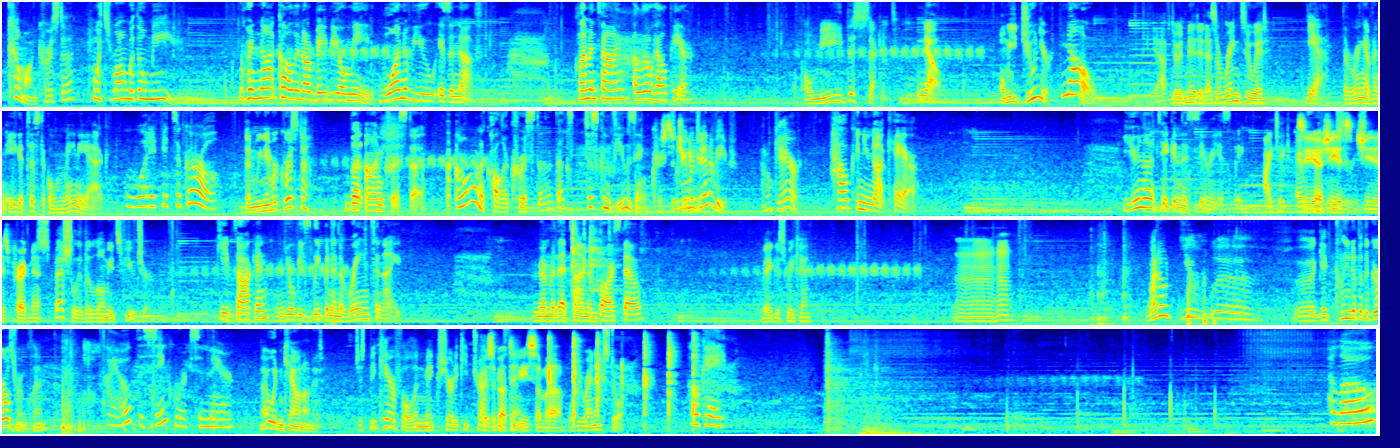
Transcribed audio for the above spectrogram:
Come on, Christa. What's wrong with Omid? We're not calling our baby Omid. One of you is enough. Clementine, a little help here? Omid the second. No. Omid Jr. No. You have to admit it has a ring to it. Yeah, the ring of an egotistical maniac. What if it's a girl? Then we name her Christa. But I'm Christa. I I don't want to call her Christa. That's just confusing. Christa So name her Genevieve. I don't care. How can you not care? You're not taking this seriously. I take So everything yeah, she is seriously, she is pregnant. especially little Omid's future. Keep talking, and you'll be sleeping in the rain tonight. Remember that time in Barstow? Vegas weekend. Mm-hmm. Why don't you uh, uh, get cleaned up in the girls' room, Clem? I hope the sink works in there. I wouldn't count on it. Just be careful and make sure to keep track There's of your about to be some uh, We'll be right next door. Okay. Hello?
